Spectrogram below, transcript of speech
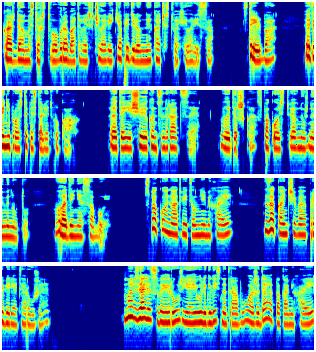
Каждое мастерство вырабатывает в человеке определенные качества Хиловиса. Стрельба — это не просто пистолет в руках. Это еще и концентрация, выдержка, спокойствие в нужную минуту, владение собой. Спокойно ответил мне Михаил, заканчивая проверять оружие. Мы взяли свои ружья и улеглись на траву, ожидая, пока Михаил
